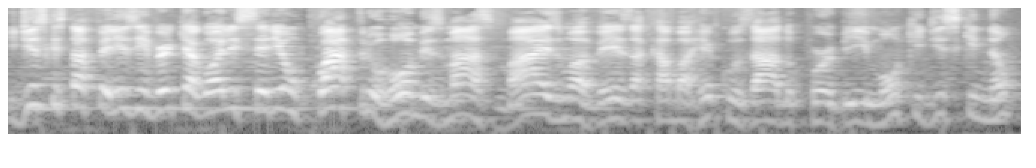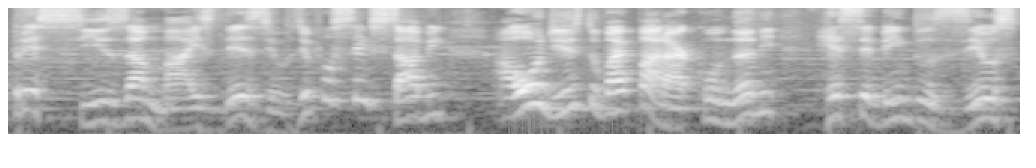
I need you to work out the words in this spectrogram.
e diz que está feliz em ver que agora eles seriam quatro homes, mas mais uma vez acaba recusado por Big Mom que diz que não precisa mais de Zeus. E vocês sabem aonde isto vai parar, com Nami recebendo Zeus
